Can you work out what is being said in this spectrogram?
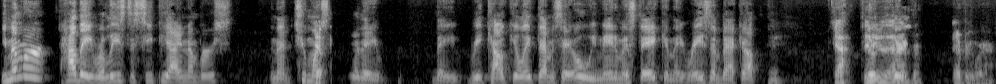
You remember how they released the CPI numbers and then two months yep. later they they recalculate them and say, "Oh, we made a mistake," and they raise them back up. Hmm. Yeah, they they're, do that every, everywhere.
